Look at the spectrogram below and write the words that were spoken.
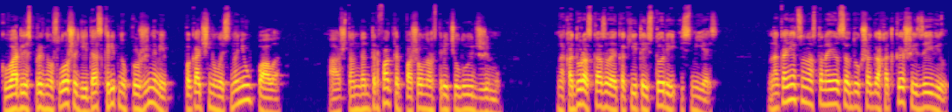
Кварли спрыгнул с лошади и, да скрипнув пружинами, покачнулась, но не упала. А штандантерфактор пошел навстречу Луи Джиму, на ходу рассказывая какие-то истории и смеясь. Наконец он остановился в двух шагах от Кэша и заявил.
